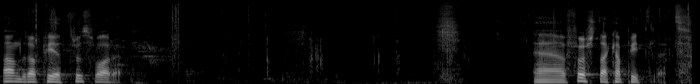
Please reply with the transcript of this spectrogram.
Andra Petrus var det. Eh, första kapitlet.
